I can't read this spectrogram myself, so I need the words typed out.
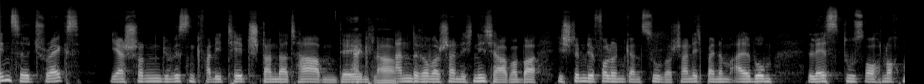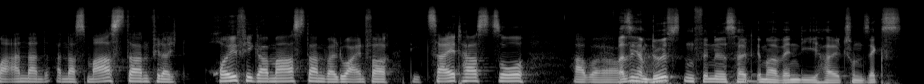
Einzeltracks ja schon einen gewissen Qualitätsstandard haben, den klar. andere wahrscheinlich nicht haben. Aber ich stimme dir voll und ganz zu. Wahrscheinlich bei einem Album lässt du es auch noch mal ander- anders mastern, vielleicht häufiger mastern, weil du einfach die Zeit hast so. Aber Was ich am döfsten finde, ist halt immer, wenn die halt schon sechs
